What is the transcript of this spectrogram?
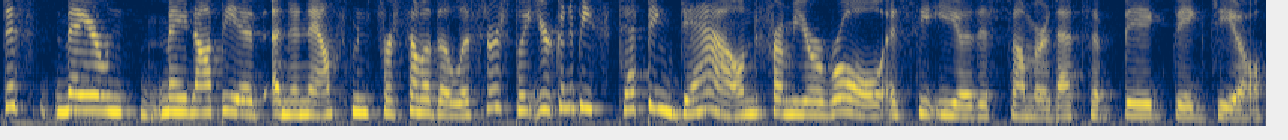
this may or may not be a, an announcement for some of the listeners, but you're going to be stepping down from your role as CEO this summer. That's a big, big deal.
